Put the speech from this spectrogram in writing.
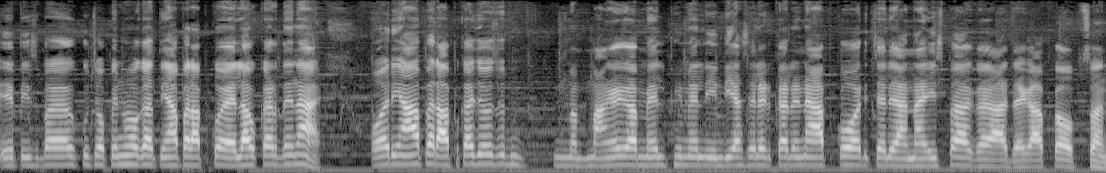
एप इस बार कुछ ओपन होगा तो यहाँ पर आपको अलाउ कर देना है। और यहाँ पर आपका जो मांगेगा मेल फीमेल इंडिया सेलेक्ट कर लेना आपको और चले है इस पर आ जाएगा आपका ऑप्शन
